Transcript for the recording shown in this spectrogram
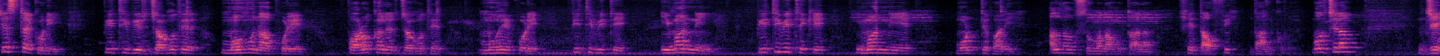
চেষ্টা করি পৃথিবীর জগতের মোহ না পড়ে, পরকালের জগতের মোহে পড়ে পৃথিবীতে ইমান নিয়ে, পৃথিবী থেকে ইমান নিয়ে মরতে পারি। আল্লাহ সুবাহ তালা সে তৌফিক দান করুন। বলছিলাম যে,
